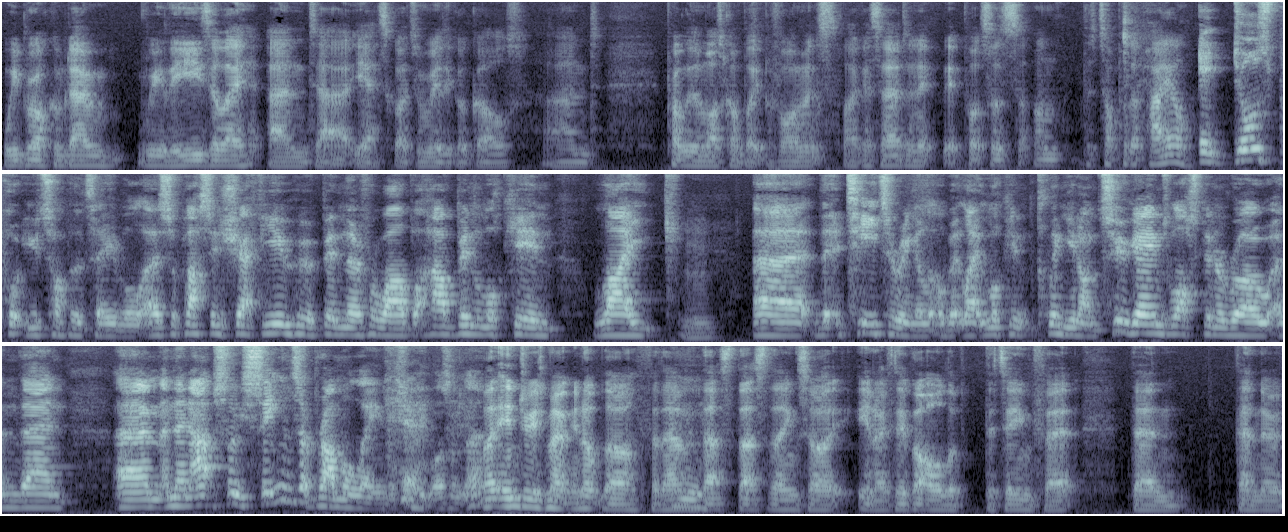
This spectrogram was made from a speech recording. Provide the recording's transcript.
we broke them down really easily, and uh, yeah, scored some really good goals and. Probably the most complete performance, like I said, and it, it puts us on the top of the pile. It does put you top of the table, uh, surpassing Sheff U, who have been there for a while, but have been looking like Mm. uh, they're teetering a little bit, like looking clinging on. Two games lost in a row, and then um, and then absolute scenes at Bramall Lane this Yeah. week, wasn't there? But injuries mounting up though for them. Mm. That's that's the thing. So you know if they've got all the, the team fit, then then they're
